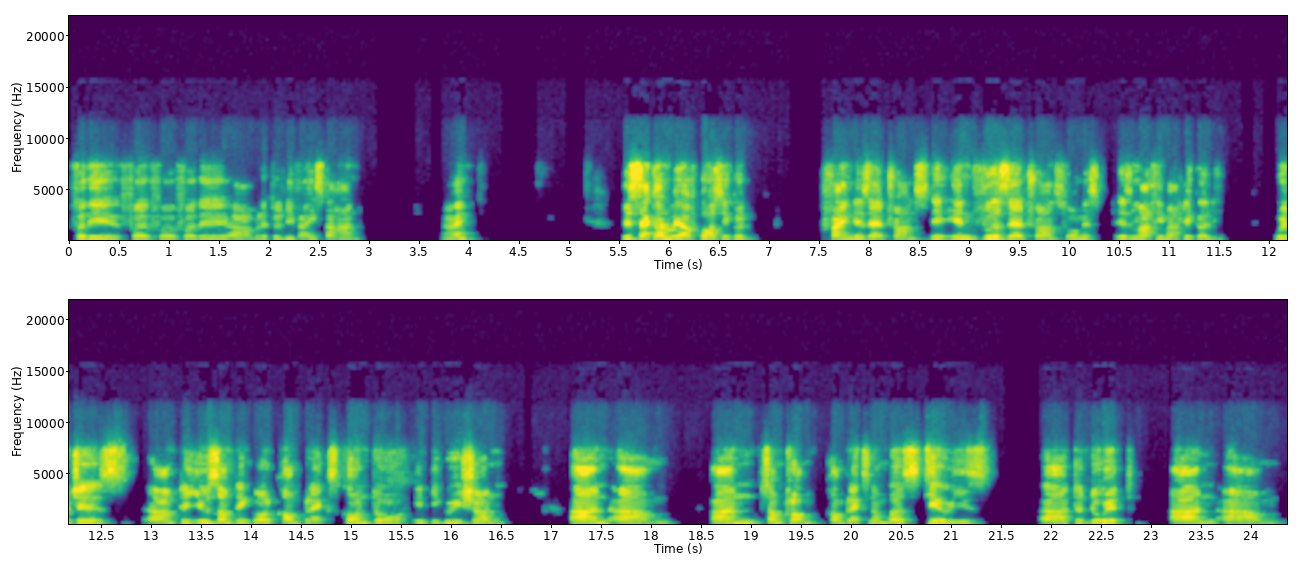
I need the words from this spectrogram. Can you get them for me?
for the, for, for, for the um, little device to handle all right? The second way, of course, you could find this Z trans, the inverse Z transform is, is mathematically, which is um, to use something called complex contour integration and, um, and some complex numbers theories uh, to do it. And um,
